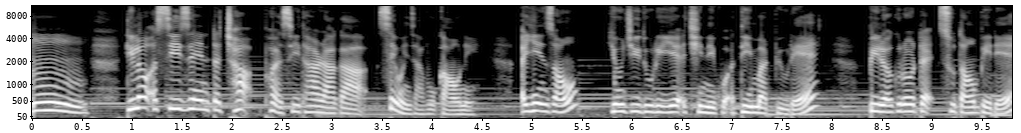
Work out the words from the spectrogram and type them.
อืมဒီလိုအစီအစဉ်တစ်ချက်ဖွဲ့စည်းထားတာကစိတ်ဝင်စားဖို့ကောင်းနေအရင်ဆုံးယုံကြည်သူတွေရဲ့အခြေအနေကိုအတိအမှတ်ပြုတယ်ပြီးတော့သူတို့တက်ဆူတောင်းပေးတယ်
